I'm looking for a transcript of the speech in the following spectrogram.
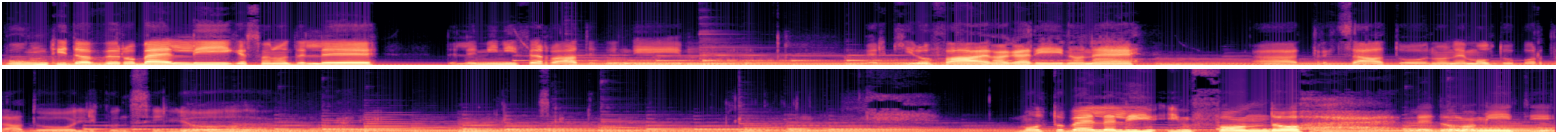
punti davvero belli che sono delle, delle mini ferrate quindi mh, mm, per chi lo fa e magari non è attrezzato non è molto portato gli consiglio molto belle lì in fondo le Dolomiti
